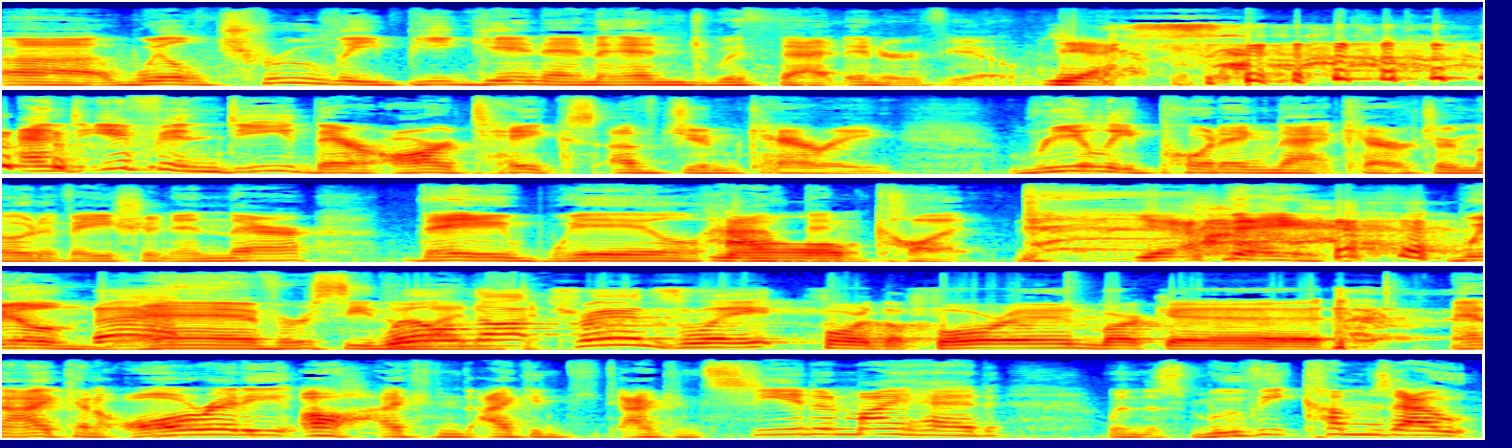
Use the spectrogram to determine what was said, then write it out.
uh, will truly begin and end with that interview. Yes. and if indeed there are takes of Jim Carrey really putting that character motivation in there, they will have No. been cut. yeah. they will never see the Will not translate for the foreign market. and I can already oh I can I can I can see it in my head when this movie comes out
